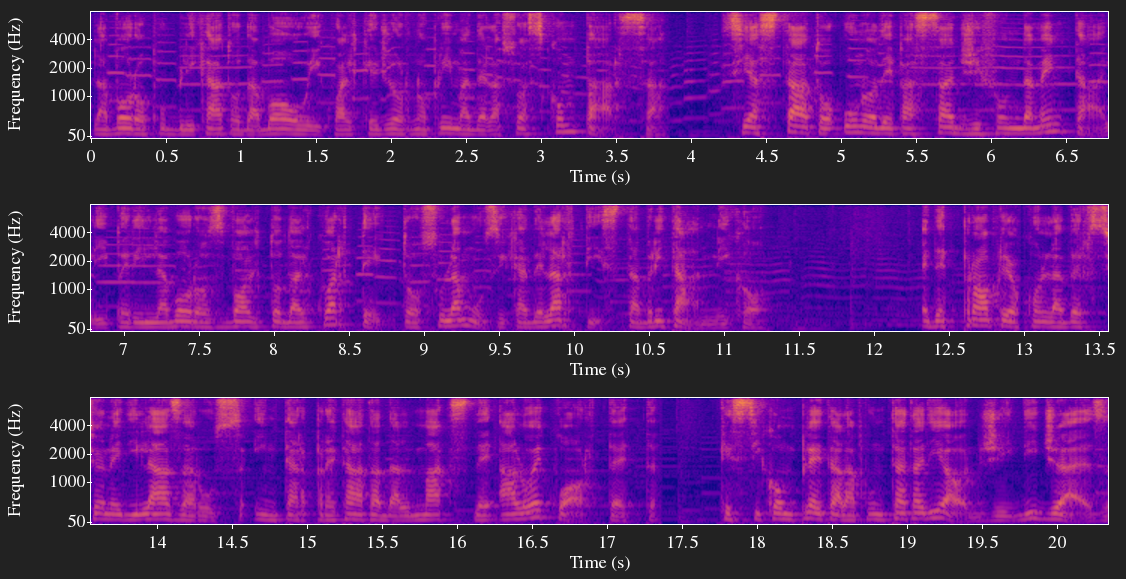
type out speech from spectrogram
lavoro pubblicato da Bowie qualche giorno prima della sua scomparsa, sia stato uno dei passaggi fondamentali per il lavoro svolto dal quartetto sulla musica dell'artista britannico. Ed è proprio con la versione di Lazarus interpretata dal Max De Aloe Quartet che si completa la puntata di oggi di Jazz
